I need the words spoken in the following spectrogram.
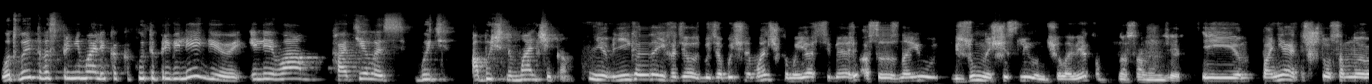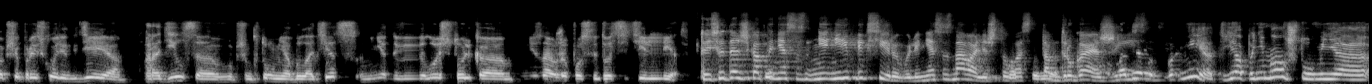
Вот вы это воспринимали как какую-то привилегию или вам хотелось быть обычным мальчиком? Нет, мне никогда не хотелось быть обычным мальчиком, и я себя осознаю безумно счастливым человеком на самом деле. И понять, что со мной вообще происходит, где я родился, в общем, кто у меня был отец, мне довелось только, не знаю, уже после 20 лет. То есть вы даже как-то не, осоз... не, не рефлексировали, не осознавали, что у вас нет. там другая жизнь? Нет, я понимал, что у меня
